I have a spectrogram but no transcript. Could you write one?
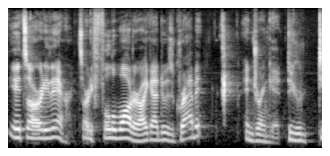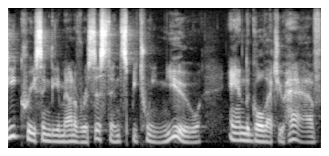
it's already there. It's already full of water. All you got to do is grab it and drink it. So you're decreasing the amount of resistance between you and the goal that you have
